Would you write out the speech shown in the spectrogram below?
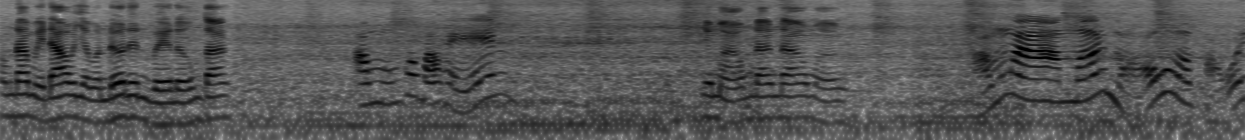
Ông đang bị đau giờ mình đưa bệnh viện được không ta? Ông không có bảo hiểm. Nhưng mà ông đang đau mà. Ổng à, mới mổ phổi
